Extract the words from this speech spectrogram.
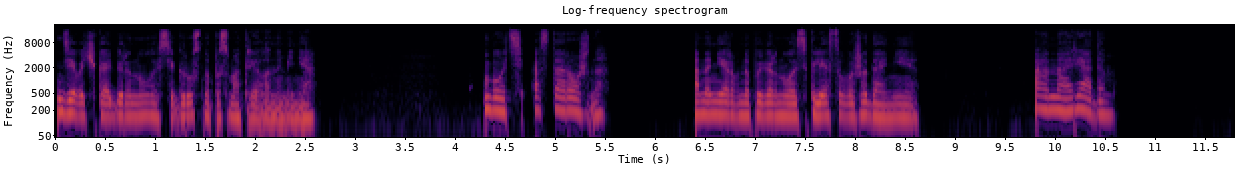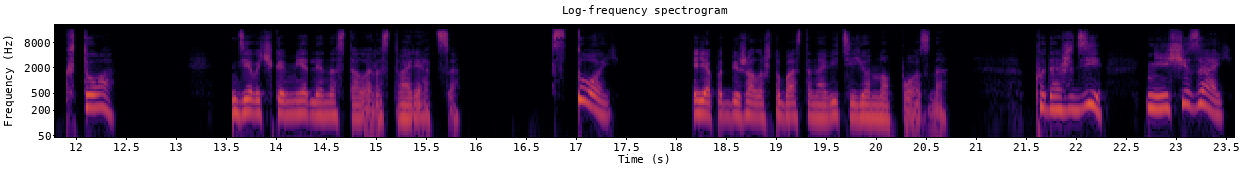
Девочка обернулась и грустно посмотрела на меня. «Будь осторожна». Она нервно повернулась к лесу в ожидании. «Она рядом». «Кто?» Девочка медленно стала растворяться. «Стой!» Я подбежала, чтобы остановить ее, но поздно. «Подожди! Не исчезай!»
